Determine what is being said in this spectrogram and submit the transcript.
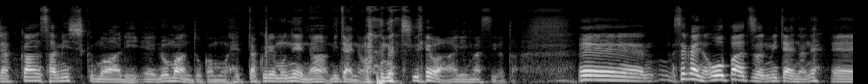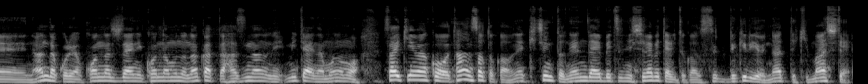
若干寂しくもあり、えー、ロマンとかもへったくれもねえな、みたいな話ではありますよと。えー、世界の大パーツみたいなね、えー、なんだこれはこんな時代にこんなものなかったはずなのに、みたいなものも、最近はこう炭素とかをね、きちんと年代別に調べたりとかできるようになってきまして、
